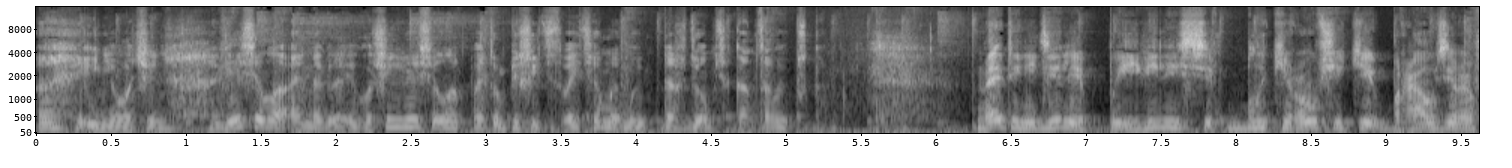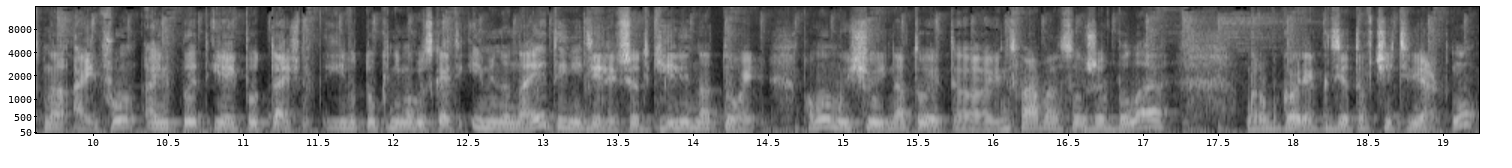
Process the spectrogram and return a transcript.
э, и не очень весело, а иногда и очень весело. Поэтому пишите свои темы, мы дождемся конца выпуска. На этой неделе появились блокировщики браузеров на iPhone, iPad и iPod Touch. И вот только не могу сказать, именно на этой неделе все-таки или на той. По-моему, еще и на той эта информация уже была, грубо говоря, где-то в четверг. Ну,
